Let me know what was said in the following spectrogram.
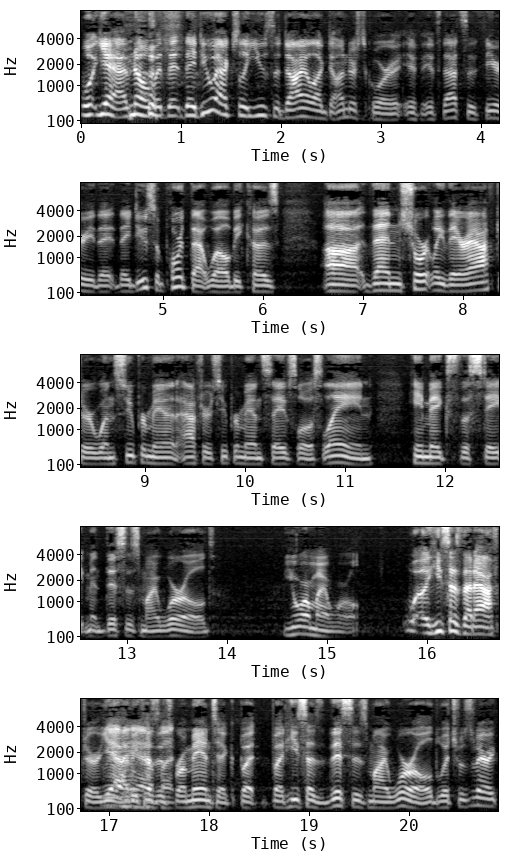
Well, yeah, no, but they, they do actually use the dialogue to underscore it, if if that's the theory. They they do support that well because uh, then shortly thereafter, when Superman after Superman saves Lois Lane, he makes the statement, "This is my world." You're my world. Well, he says that after, yeah, Yeah, yeah, because it's but- romantic. But but he says, "This is my world," which was very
